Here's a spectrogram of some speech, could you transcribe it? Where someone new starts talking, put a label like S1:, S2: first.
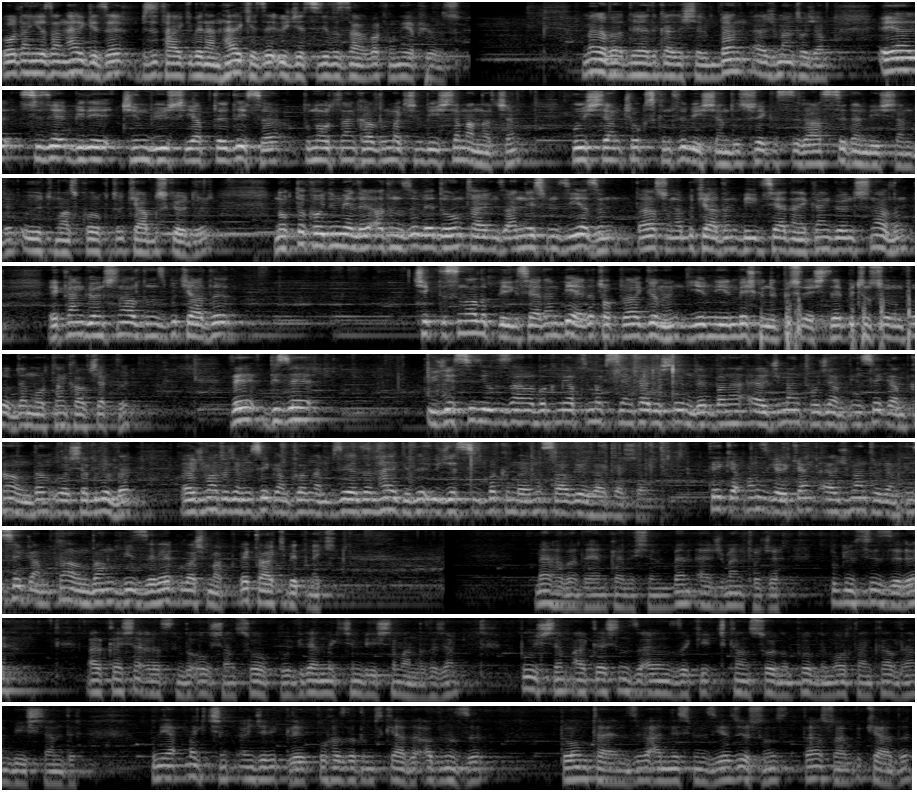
S1: Oradan yazan herkese, bizi takip eden herkese ücretsiz yıldızname bakımını yapıyoruz. Merhaba değerli kardeşlerim, ben Ercüment Hocam. Eğer size biri cin büyüsü yaptırdıysa bunu ortadan kaldırmak için bir işlem anlatacağım. Bu işlem çok sıkıntılı bir işlemdir. Sürekli sizi rahatsız eden bir işlemdir. Uyutmaz, korkutur, kabus gördürür. Nokta koyduğum yerlere adınızı ve doğum tarihinizi, anne isminizi yazın. Daha sonra bu kağıdın bilgisayardan ekran görüntüsünü alın. Ekran görüntüsünü aldığınız bu kağıdı çıktısını alıp bilgisayardan bir yerde toprağa gömün. 20-25 günlük bir süreçte bütün sorun problem ortadan kalkacaktır. Ve bize ücretsiz yıldızname bakımı yaptırmak isteyen kardeşlerim de bana Ercüment Hocam Instagram kanalından ulaşabilirler. Ercüment Hocam Instagram kanalından bize yazan herkese ücretsiz bakımlarını sağlıyoruz arkadaşlar. Tek yapmanız gereken Ercüment Hocam Instagram kanalından bizlere ulaşmak ve takip etmek. Merhaba değerli kardeşlerim. Ben Ercüment Hoca. Bugün sizlere arkadaşlar arasında oluşan soğukluğu gidermek için bir işlem anlatacağım. Bu işlem arkadaşınızla aranızdaki çıkan sorunu, problemi ortadan kaldıran bir işlemdir. Bunu yapmak için öncelikle bu hazırladığımız kağıda adınızı, doğum tarihinizi ve anne isminizi yazıyorsunuz. Daha sonra bu kağıdı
